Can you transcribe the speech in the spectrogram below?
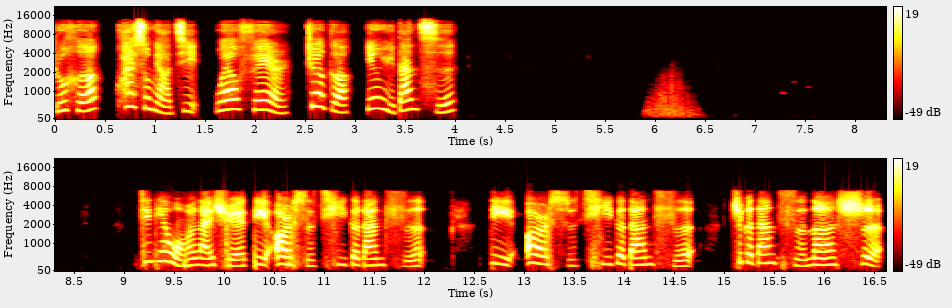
如何快速秒记 welfare 这个英语单词？今天我们来学第二十七个单词。第二十七个单词，这个单词呢是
